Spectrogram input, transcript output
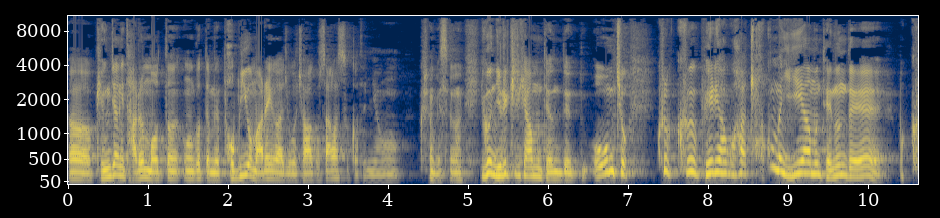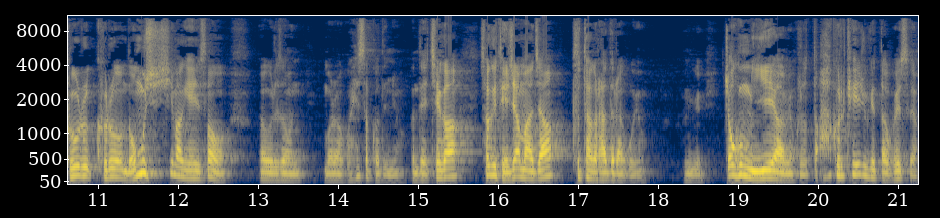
어, 굉장히 다른 뭐 어떤 것 때문에 법이요 말해가지고 저하고 싸웠었거든요. 그러면서 이건 이렇게 이렇게 하면 되는데 엄청 그, 그 배려하고 조금만 이해하면 되는데 막 그, 그 너무 심하게 해서 어, 그래서 뭐라고 했었거든요. 근데 제가 서기 되자마자 부탁을 하더라고요. 조금 이해하면 그래서 다 그렇게 해주겠다고 했어요.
